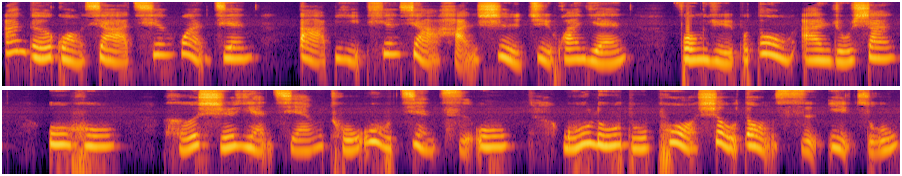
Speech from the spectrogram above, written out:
安得广厦千万间，大庇天下寒士俱欢颜。风雨不动安如山。呜呼！何时眼前突兀见此屋？吾庐独破受冻死亦足。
